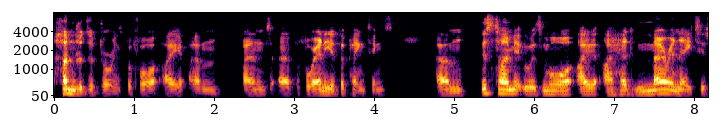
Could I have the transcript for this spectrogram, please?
hundreds of drawings before I um, and uh, before any of the paintings. Um, this time it was more I, I had marinated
